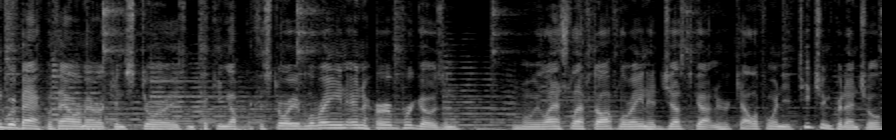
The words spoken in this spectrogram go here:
And we're back with Our American Stories and picking up with the story of Lorraine and Herb Prigozhin. And when we last left off, Lorraine had just gotten her California teaching credential,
